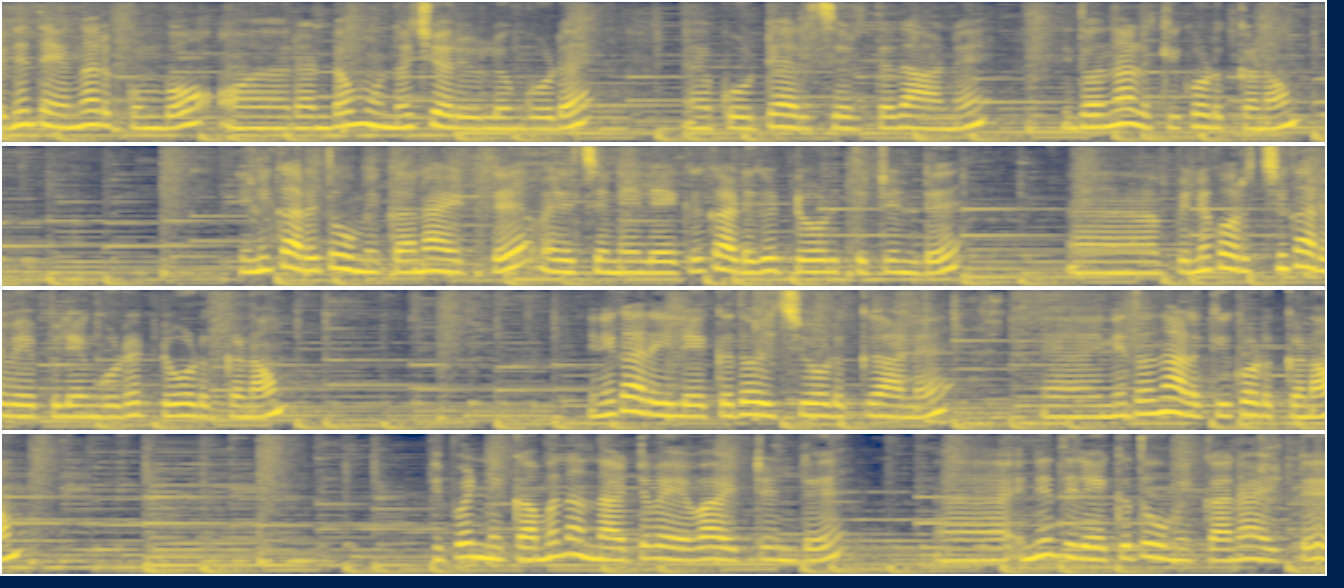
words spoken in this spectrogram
പിന്നെ തേങ്ങ അരക്കുമ്പോൾ രണ്ടോ മൂന്നോ ചെറിയുള്ളും കൂടെ കൂട്ടി അരച്ചെടുത്തതാണ്. ഇതൊന്ന് ഇളക്കി കൊടുക്കണം. ഇനി കറി തൂമിക്കാനായിട്ട് വെളിച്ചെണ്ണയിലേക്ക് കടുക് ഇട്ട് കൊടുത്തിട്ടുണ്ട്. പിന്നെ കുറച്ച് കറിവേപ്പിലയും കൂടെ ഇട്ട് കൊടുക്കണം. ഇനി കറിയിലേക്ക് ഒഴിച്ചു കൊടുക്കുകയാണ്. ഇനി ഇതൊന്ന് ഇളക്കി കൊടുക്കണം. ഇപ്പോൾ എണ്ണിക്കാമ്പ് നന്നായിട്ട് വേവായിട്ടുണ്ട്. ഇനി ഇതിലേക്ക് തൂമിക്കാനായിട്ട്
